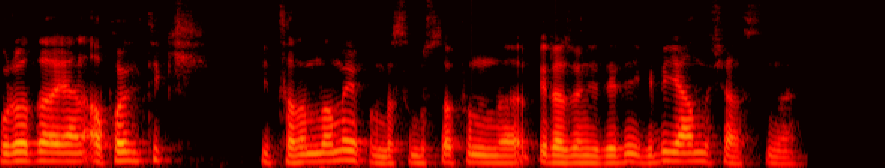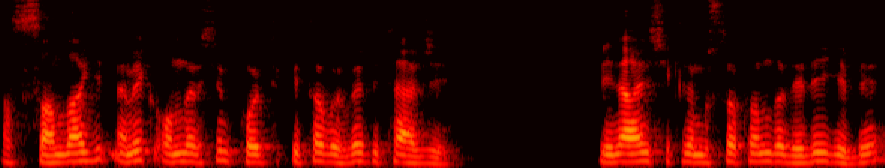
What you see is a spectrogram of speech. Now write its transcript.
Burada yani apolitik bir tanımlama yapılması Mustafa'nın da biraz önce dediği gibi yanlış aslında. Aslında sandığa gitmemek onlar için politik bir tavır ve bir tercih. Yine aynı şekilde Mustafa'nın da dediği gibi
